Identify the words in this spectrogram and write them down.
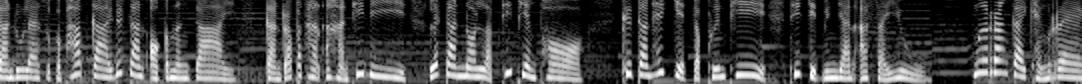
การดูแลสุขภาพกายด้วยการออกกำลังกาย การรับประทานอาหารที่ดี และการนอนหลับที่เพียงพอ คือการให้เกียรติกับพื้นที่ที่จิตวิญญาณอาศัยอยู่เมื่อร่างกายแข็งแรง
